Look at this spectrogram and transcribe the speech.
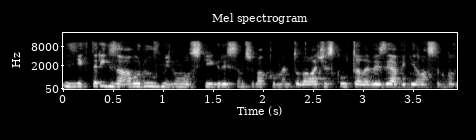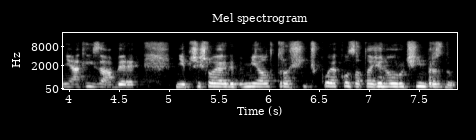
z některých závodů v minulosti, kdy jsem třeba komentovala českou televizi a viděla jsem ho v nějakých záběrech, mně přišlo, jak kdyby měl trošičku jako zataženou ruční brzdu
